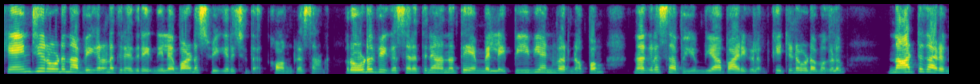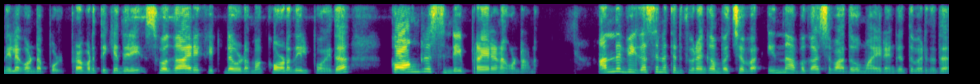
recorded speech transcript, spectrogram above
കെ എൻ ജി റോഡ് നവീകരണത്തിനെതിരെ നിലപാട് സ്വീകരിച്ചത് കോൺഗ്രസ് ആണ് റോഡ് വികസനത്തിന് അന്നത്തെ M L A P V അൻവറിനൊപ്പം നഗരസഭയും വ്യാപാരികളും കെട്ടിട ഉടമകളും നാട്ടുകാരും നിലകൊണ്ടപ്പോൾ പ്രവർത്തിക്കെതിരെ സ്വകാര്യ കെട്ടിട ഉടമ കോടതിയിൽ പോയത് കോൺഗ്രസിന്റെ പ്രേരണ കൊണ്ടാണ്. അന്ന് വികസനത്തിന് തുരങ്കം വച്ചവർ ഇന്ന് അവകാശവാദവുമായി രംഗത്ത് വരുന്നത്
